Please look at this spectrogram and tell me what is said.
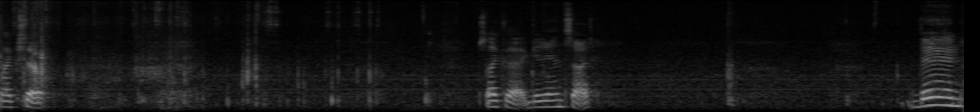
like so. Just like that, get it inside. Then,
